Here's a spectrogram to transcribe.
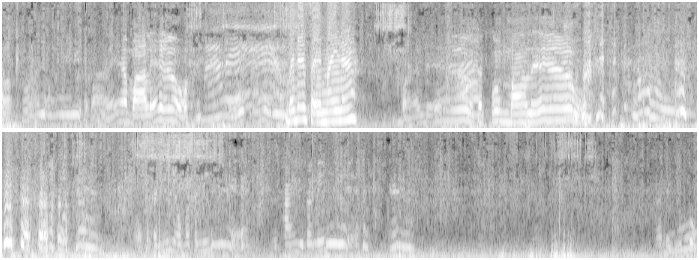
มาแล้วมาเลยไม่ได้ใส่ไม้นะ มาแล้วตะกล้องมาแล้วออกมาตรงนี้ออกมาตรงนี้ทางอยู่ตรงนี้เดี๋ยวนี้ตก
